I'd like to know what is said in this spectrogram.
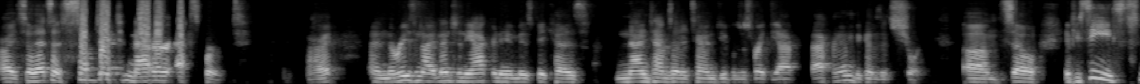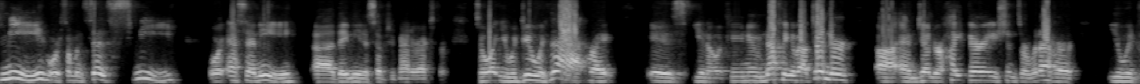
All right, so that's a subject matter expert. All right, and the reason I mention the acronym is because nine times out of 10, people just write the acronym because it's short. Um, so if you see SME or someone says SME or SME, uh, they mean a subject matter expert. So what you would do with that, right, is, you know, if you knew nothing about gender uh, and gender height variations or whatever, you would,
